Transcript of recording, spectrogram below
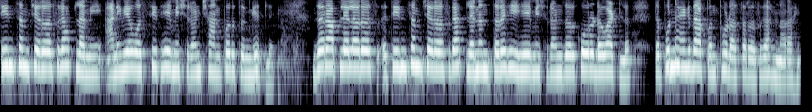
तीन चमचे रस घातला मी आणि व्यवस्थित हे मिश्रण छान परतून घेतले जर आपल्याला रस तीन चमचे रस घातल्यानंतरही हे मिश्रण जर कोरडं वाटलं तर पुन्हा एकदा आपण थोडासा रस घालणार आहे.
